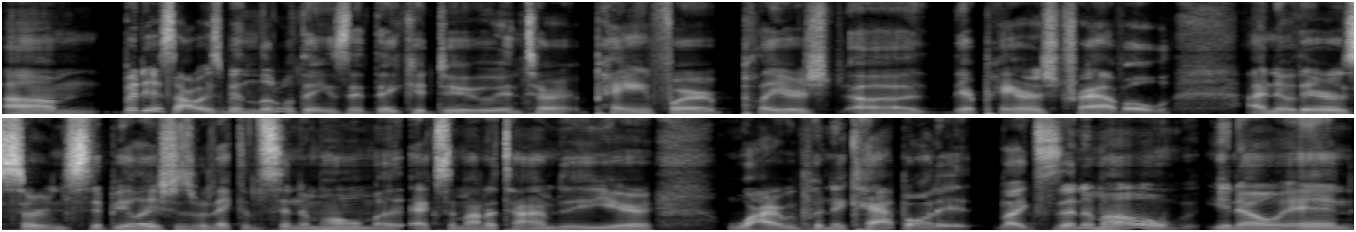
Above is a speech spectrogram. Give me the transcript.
Um, but it's always been little things that they could do in terms paying for players, uh, their parents' travel. I know there are certain stipulations where they can send them home X amount of times a year. Why are we putting a cap on it? Like send them home, you know, and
